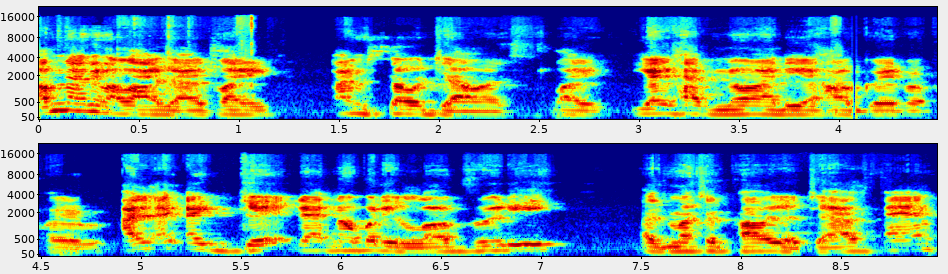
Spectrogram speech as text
I'm not gonna lie, guys. Like, I'm so jealous. Like, you guys have no idea how great of a player. I, I, I get that nobody loves Rudy as much as probably a Jazz fan,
